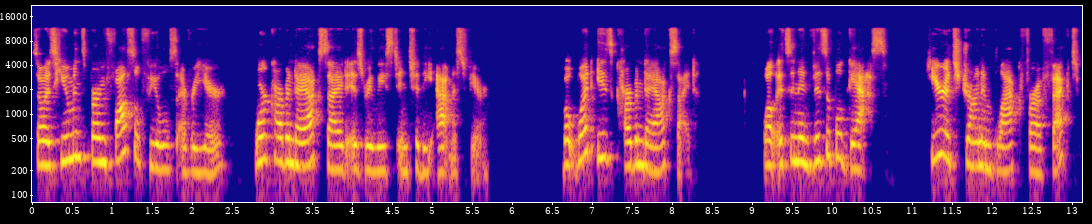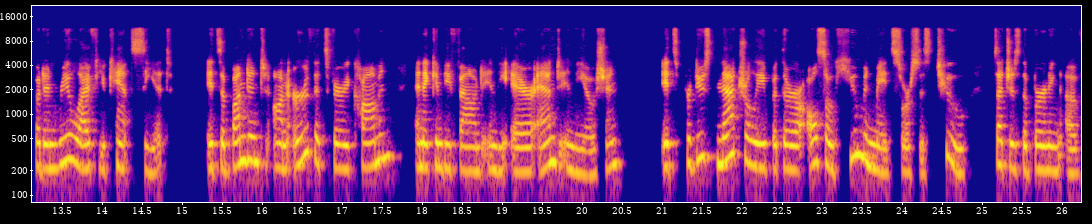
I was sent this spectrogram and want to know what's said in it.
So as humans burn fossil fuels every year, more carbon dioxide is released into the atmosphere. But what is carbon dioxide? Well, it's an invisible gas. Here it's drawn in black for effect, but in real life you can't see it. It's abundant on Earth, it's very common, and it can be found in the air and in the ocean. It's produced naturally, but there are also human-made sources too, such as the burning of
